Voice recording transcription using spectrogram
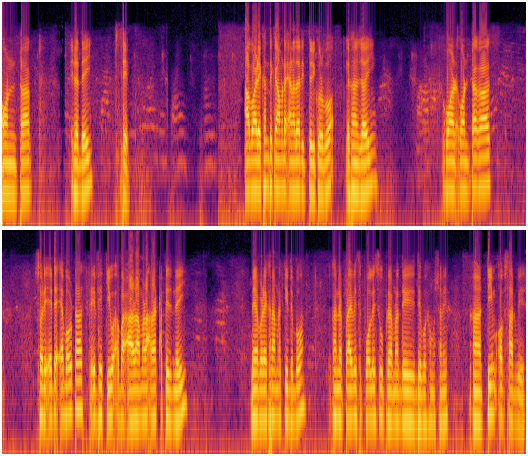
কন্ট্যাক্ট এটা দেই সেভ আবার এখান থেকে আমরা অ্যানাদার তৈরি করব। এখানে যাই। কন্ট্যাক্ট আস সরি এটা অ্যাবাউট আস এফে কিউ আবার আর আমরা আর একটা পেজ নেই। নেওয়ার পর এখানে আমরা কি দেব? এখানে প্রাইভেসি পলিসি উপরে আমরা দিয়ে দেবো, সমস্যা নেই। Term of service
